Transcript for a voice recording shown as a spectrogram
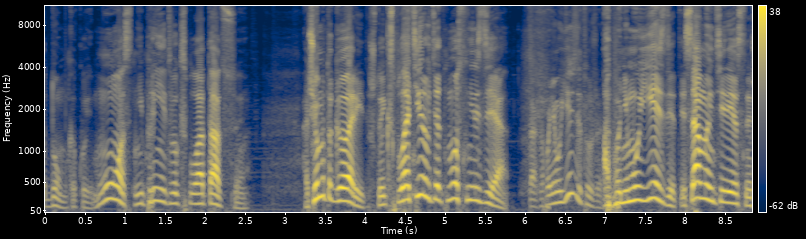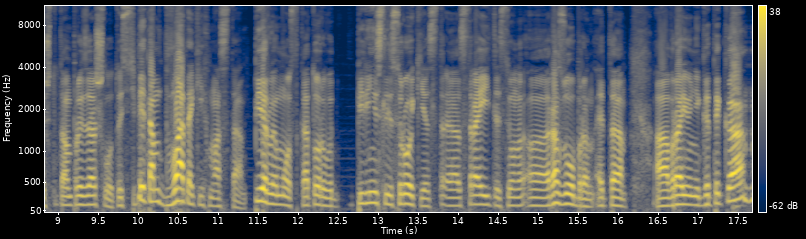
дом какой? Мост не принят в эксплуатацию. О чем это говорит? Что эксплуатировать этот мост нельзя. Так, а по нему ездит уже? А по нему ездит. И самое интересное, что там произошло. То есть теперь там два таких моста. Первый мост, который вот перенесли сроки стро- строительства, он э, разобран. Это а, в районе ГТК.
